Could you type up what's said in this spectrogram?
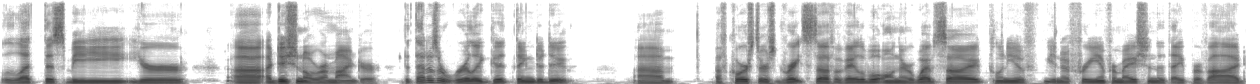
let this be your uh, additional reminder that that is a really good thing to do. Um, of course, there's great stuff available on their website, plenty of you know free information that they provide,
